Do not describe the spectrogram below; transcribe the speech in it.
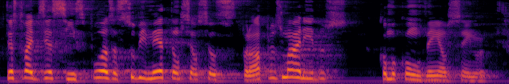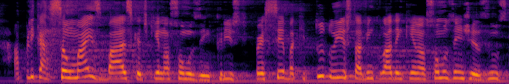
O texto vai dizer assim: esposas, submetam-se aos seus próprios maridos, como convém ao Senhor. A aplicação mais básica de quem nós somos em Cristo, perceba que tudo isso está vinculado em quem nós somos em Jesus.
